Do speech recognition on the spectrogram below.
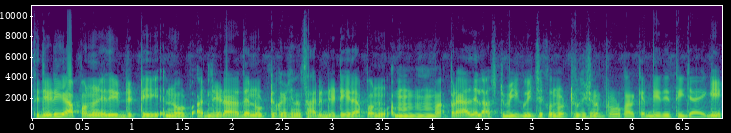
ਤੇ ਜਿਹੜੀ ਆਪਾਂ ਨੂੰ ਇਹਦੀ ਡਿਟੇਲ ਜਿਹੜਾ ਉਹਦਾ ਨੋਟੀਫਿਕੇਸ਼ਨ ਸਾਰੀ ਡਿਟੇਲ ਆਪਾਂ ਨੂੰ ਅਪ੍ਰੈਲ ਦੇ ਲਾਸਟ ਵੀਕ ਵਿੱਚ ਇੱਕ ਨੋਟੀਫਿਕੇਸ਼ਨ ਅਪਲੋਡ ਕਰਕੇ ਦੇ ਦਿੱਤੀ ਜਾਏਗੀ।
